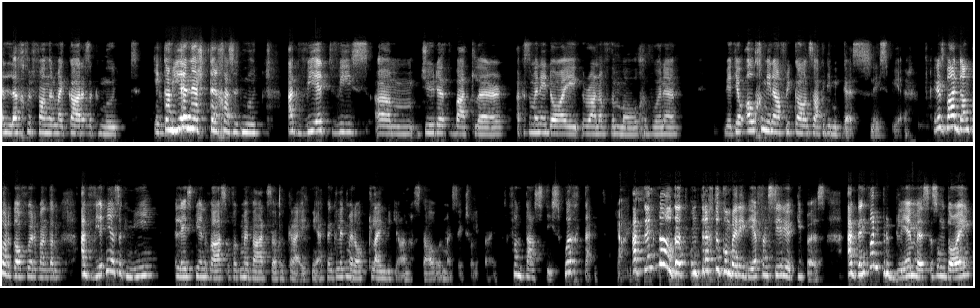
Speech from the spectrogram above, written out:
'n lig vervang in my kar as ek moet. jy kan weet- kinders tug as dit moet. Ek weet wie's um Judith Butler. Ek is maar net daai run of the mill gewone weet jou algemene Afrikaanse akademikus lesbieër. En ek is baie dankbaar daarvoor want um, ek weet nie as ek nie 'n lesbien was of ek my werk sou gekry het nie. Ek dink hulle het my dalk klein bietjie aangestel oor my seksualiteit. Fantasties. Hoogtyd. Ja, ek dink wel dat om terug te kom by die idee van stereotypes. Ek dink wat die probleem is is om daai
